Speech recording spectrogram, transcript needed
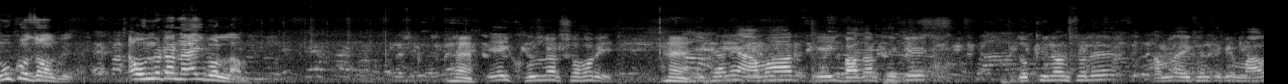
মুখও জ্বলবে। অন্যটা নাই বললাম। হ্যাঁ। এই খুলনার শহরে। হ্যাঁ। এখানে আমার এই বাজার থেকে দক্ষিণ অঞ্চলে আমরা এখান থেকে মাল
